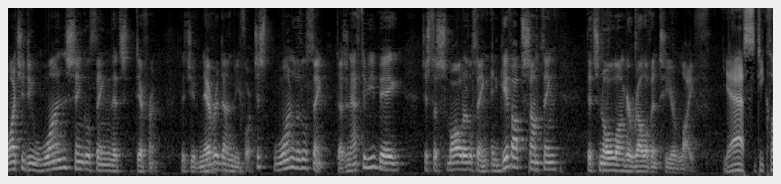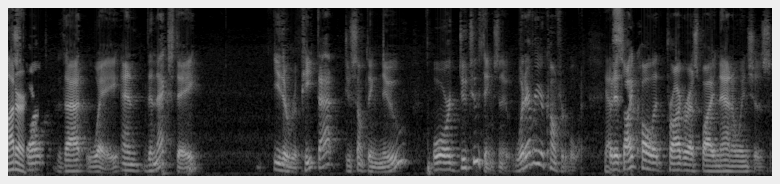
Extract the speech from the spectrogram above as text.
I want you to do one single thing that's different that you've never done before. Just one little thing. Doesn't have to be big, just a small little thing. And give up something that's no longer relevant to your life. Yes, declutter. Start that way. And the next day, either repeat that, do something new, or do two things new, whatever you're comfortable with. Yes. But as I call it progress by nano inches,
